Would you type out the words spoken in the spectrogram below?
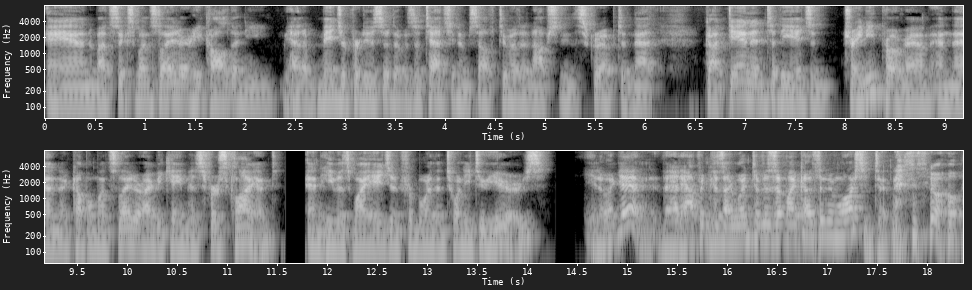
And about six months later, he called and he had a major producer that was attaching himself to it and optioning the script. And that got Dan into the agent trainee program. And then a couple months later, I became his first client. And he was my agent for more than 22 years you know, again, that happened because I went to visit my cousin in Washington. so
